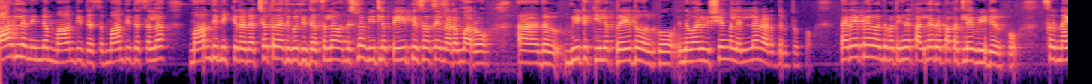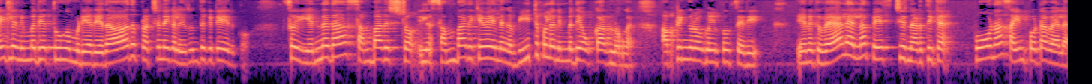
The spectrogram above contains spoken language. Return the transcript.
ஆறில் நின்ன மாந்தி தசை மாந்தி தசைலாம் மாந்தி நிற்கிற நட்சத்திர அதிபதி தசைலாம் வந்துச்சுன்னா வீட்டில் பேய் பிசாசே நடமாறும் அந்த வீட்டு கீழே பிரேதம் இருக்கும். இந்த மாதிரி விஷயங்கள் எல்லாம் நடந்துக்கிட்டு இருக்கும் நிறைய பேர் வந்து பார்த்திங்கன்னா கல்லறை பக்கத்துலேயே வீடு இருக்கும். ஸோ நைட்டில் நிம்மதியாக தூங்க முடியாது. ஏதாவது பிரச்சனைகள் இருந்துக்கிட்டே இருக்கும். ஸோ என்னதான் சம்பாதிச்சிட்டோம்? இல்லை சம்பாதிக்கவே இல்லைங்க. வீட்டுக்குள்ளே நிம்மதியாக உட்காரணுங்க. அப்படிங்கிறவங்களுக்கும் சரி. எனக்கு வேலையெல்லாம் பேசிச்சு நடத்திட்டேன். போனால் சைன் போட்டால் வேலை.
